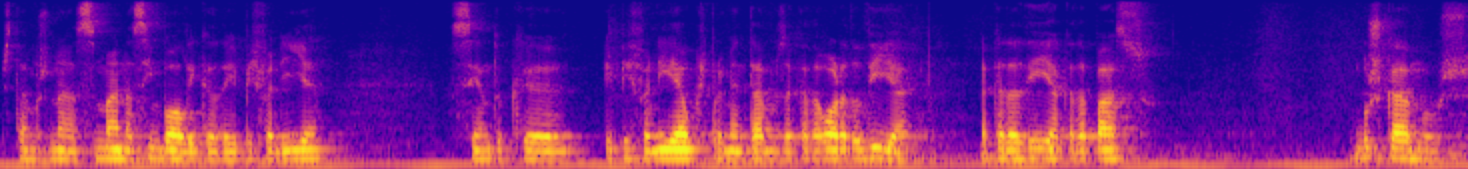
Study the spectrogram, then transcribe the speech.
estamos na semana simbólica da Epifania, sendo que Epifania é o que experimentamos a cada hora do dia, a cada dia, a cada passo. Buscamos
